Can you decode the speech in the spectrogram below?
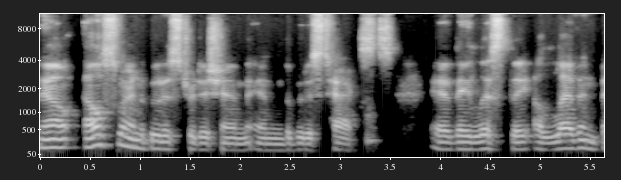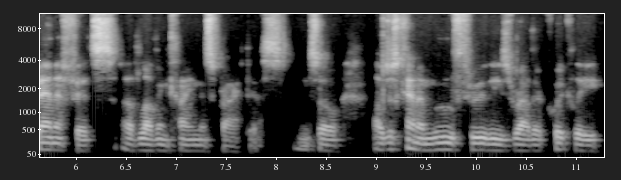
Now, elsewhere in the Buddhist tradition, in the Buddhist texts, uh, they list the 11 benefits of loving kindness practice. And so I'll just kind of move through these rather quickly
